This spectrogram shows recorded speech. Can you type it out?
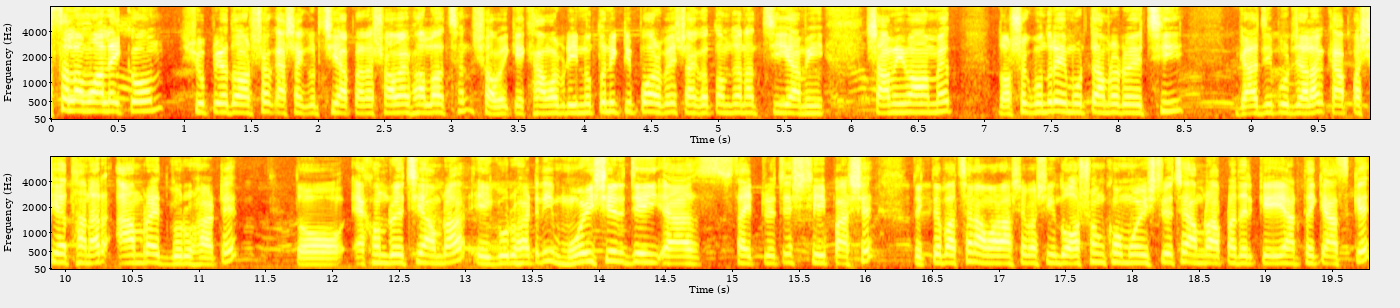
আসসালামু আলাইকুম। সুপ্রিয় দর্শক, আশা করছি আপনারা সবাই ভালো আছেন। সবাইকে খামারবাড়ি নতুন একটি পর্বে স্বাগতম জানাচ্ছি আমি শামীম আহমেদ। দর্শক বন্ধুরা, এই মুহূর্তে আমরা রয়েছি গাজীপুর জেলার কাপাসিয়া থানার আমরাইত গরুহাটে। তো এখন রয়েছি আমরা এই গরুহাটেরই মহিষের যেই সাইট রয়েছে সেই পাশে। দেখতে পাচ্ছেন আমার আশেপাশে কিন্তু অসংখ্য মহিষ রয়েছে। আমরা আপনাদেরকে এই হাট থেকে আজকে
